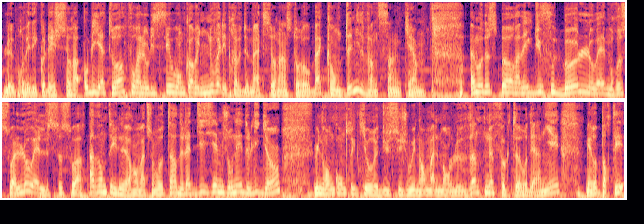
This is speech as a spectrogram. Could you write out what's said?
Le brevet des collèges sera obligatoire pour au lycée ou encore une nouvelle épreuve de maths sera instaurée au bac en 2025. Un mot de sport avec du football. L'OM reçoit l'OL ce soir à 21h en match en retard de la dixième journée de Ligue 1. Une rencontre qui aurait dû se jouer normalement le 29 octobre dernier, mais reportée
